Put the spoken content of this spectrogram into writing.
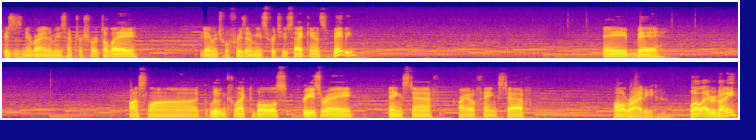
Freezes nearby enemies after a short delay. Your damage will freeze enemies for two seconds. Maybe. Maybe. Boss log, loot and collectibles, freeze ray, fang staff, cryo fang staff. Alrighty. Well, everybody,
